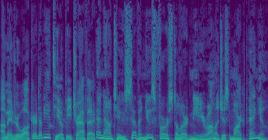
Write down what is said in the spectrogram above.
I'm Andrew Walker, WTOP Traffic. And now to 7 News First Alert meteorologist Mark Pena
